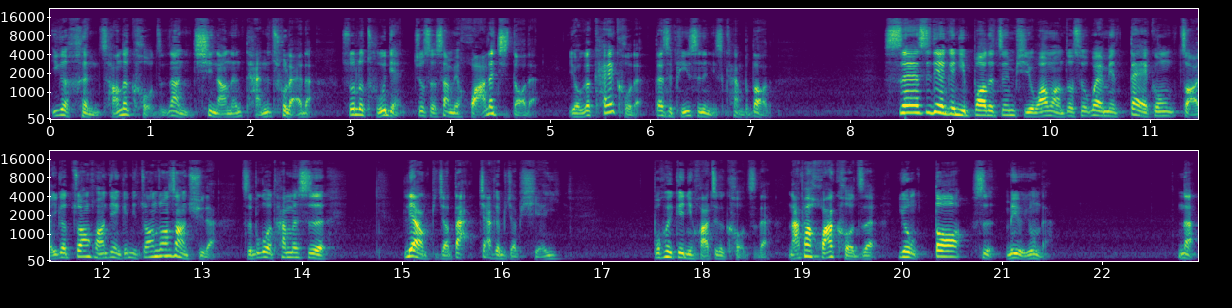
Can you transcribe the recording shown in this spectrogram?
一个很长的口子，让你气囊能弹得出来的。说的土点，就是上面划了几刀的。有个开口的，但是平时呢你是看不到的。4S 店给你包的真皮，往往都是外面代工找一个装潢店给你装装上去的，只不过他们是量比较大，价格比较便宜，不会给你划这个口子的。哪怕划口子，用刀是没有用的。那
